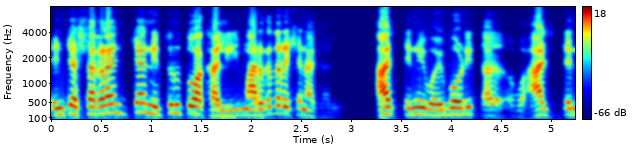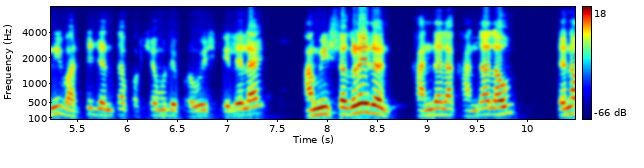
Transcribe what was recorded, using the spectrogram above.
त्यांच्या सगळ्यांच्या नेतृत्वाखाली मार्गदर्शनाखाली आज त्यांनी वैभवडीत आज त्यांनी भारतीय जनता पक्षामध्ये प्रवेश केलेला आहे. आम्ही सगळेजण खांद्याला खांदा लावून त्यांना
